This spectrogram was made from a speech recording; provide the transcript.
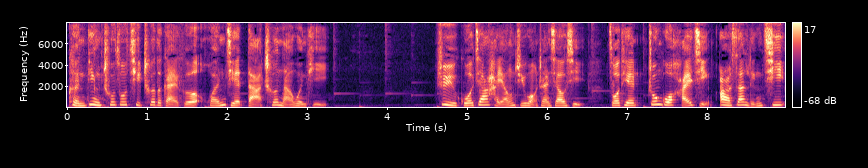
肯定出租汽车的改革，缓解打车难问题。据国家海洋局网站消息，昨天，中国海警二三零七、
